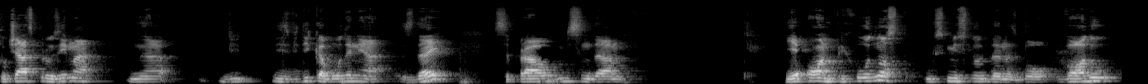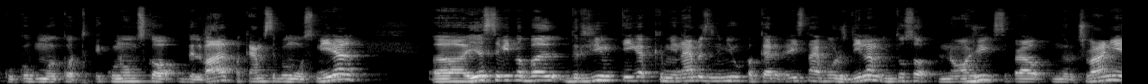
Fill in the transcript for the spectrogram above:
počasi prevzema na iz vidika vodenja zdaj. Se pravi, mislim, da je on prihodnost v smislu, da nas bo vodil, kako bomo kot ekonomsko delovali, pa kam se bomo usmerjali. Uh, jaz se vedno bolj držim tega, kar mi je najbolj zanimivo, pa kar res najbolj delam, in to so noži, se pravi naročevanje,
